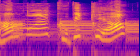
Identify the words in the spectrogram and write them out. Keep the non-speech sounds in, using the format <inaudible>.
마음 모아 고백해요.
